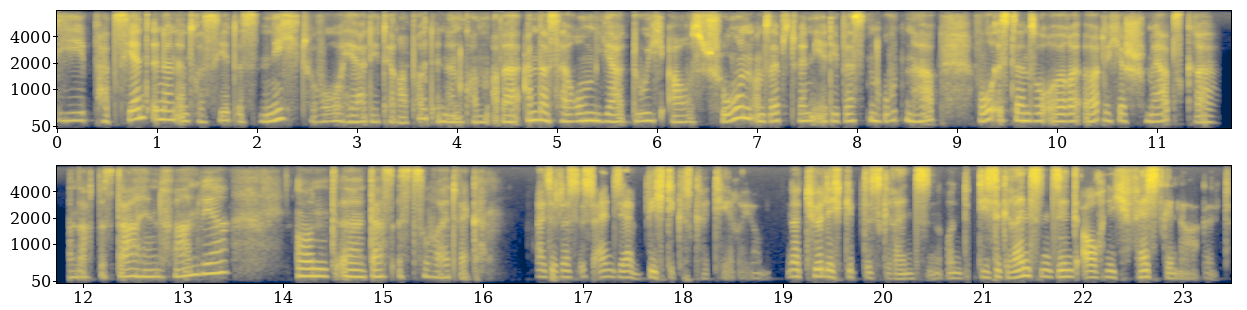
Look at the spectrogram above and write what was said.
die PatientInnen interessiert es nicht, woher die TherapeutInnen kommen, aber andersherum ja durchaus schon. Und selbst wenn ihr die besten Routen habt, wo ist denn so eure örtliche Schmerzgrenze? Bis dahin fahren wir und äh, das ist zu weit weg. Also das ist ein sehr wichtiges Kriterium. Natürlich gibt es Grenzen und diese Grenzen sind auch nicht festgenagelt.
